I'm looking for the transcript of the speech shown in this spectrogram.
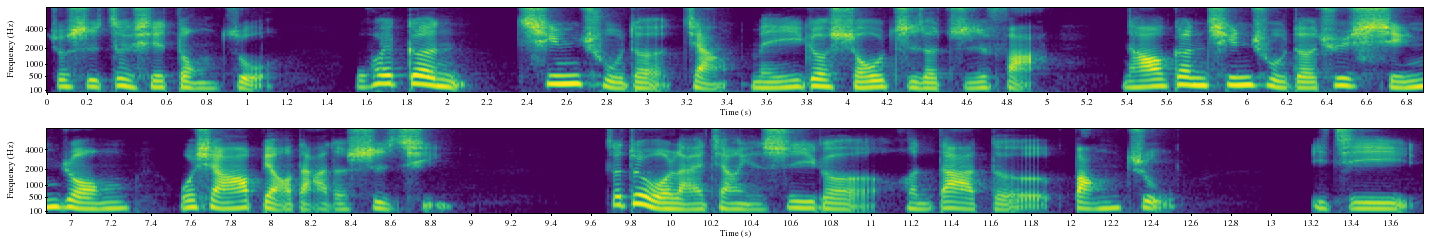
就是这些动作，我会更清楚的讲每一个手指的指法，然后更清楚的去形容我想要表达的事情。这对我来讲也是一个很大的帮助。以及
